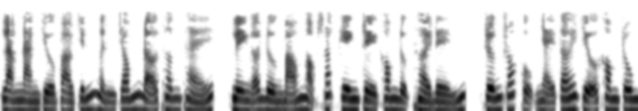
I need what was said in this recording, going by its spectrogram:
làm nàng dựa vào chính mình chống đỡ thân thể, liền ở đường Bảo Ngọc sắp kiên trì không được thời điểm, trứng rốt cuộc nhảy tới giữa không trung,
